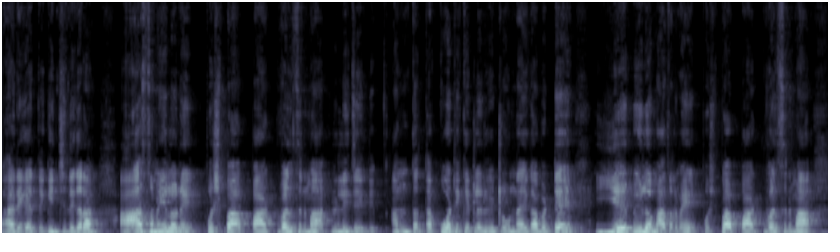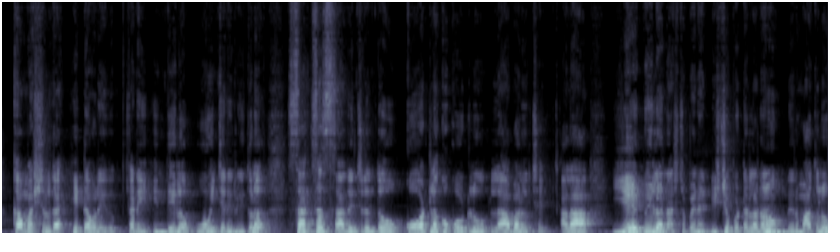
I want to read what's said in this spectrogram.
భారీగా తగ్గించింది కదా? ఆ సమయంలోనే Pushpa part one cinema release అయింది. అంత తక్కువ టికెట్ల రేట్లు ఉన్నాయి కాబట్టి ఏపీలో మాత్రమే పుష్ప పార్ట్ వన్ సినిమా కమర్షియల్గా హిట్ అవ్వలేదు. కానీ హిందీలో ఊహించని రీతిలో సక్సెస్ సాధించడంతో కోట్లకు కోట్లు లాభాలు వచ్చాయి. అలా ఏపీలో నష్టపోయిన డిస్ట్రిబ్యూటర్లను నిర్మాతలు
